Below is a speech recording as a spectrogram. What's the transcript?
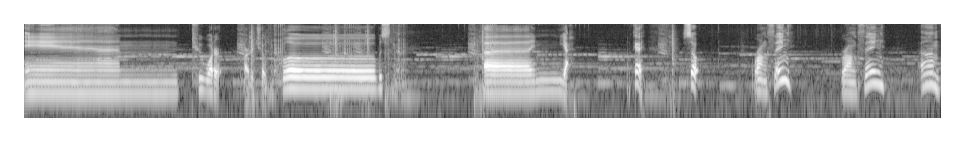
And two water artichoke globes. Uh, yeah. Okay. So, wrong thing. Wrong thing. Um,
